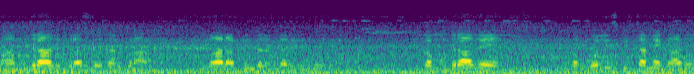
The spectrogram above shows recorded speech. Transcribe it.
మా ముదిరాజు కులస్తు తరఫున నివాళులర్పించడం జరిగింది. ఒక ముదిరాజే ఒక పోలీస్ కిస్తానే కాదు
